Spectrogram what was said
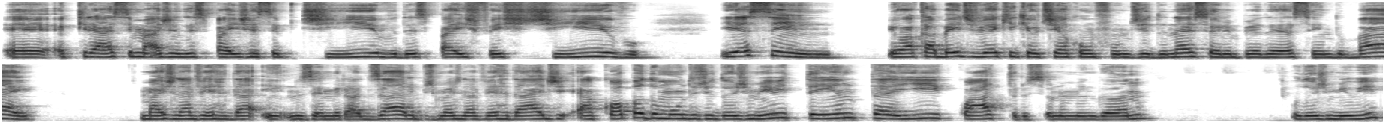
É, criar essa imagem desse país receptivo, desse país festivo. E assim, eu acabei de ver aqui que eu tinha confundido, né? Se a Olimpíada ia ser em Dubai. Mas na verdade nos Emirados Árabes, mas na verdade é a Copa do Mundo de 2034, se eu não me engano. O 2000 e...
